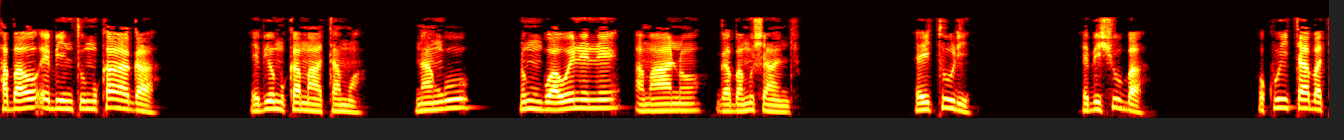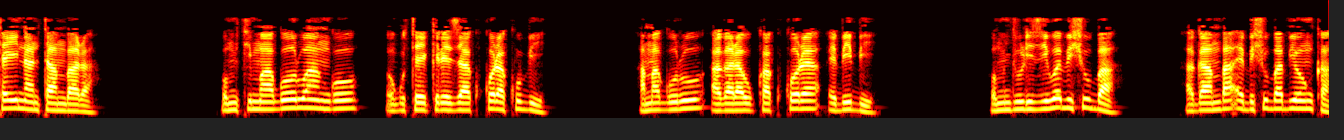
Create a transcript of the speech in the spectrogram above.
Habao ebintu mukaga Ebyo mukama atamwa. Nangu nomumbwa wenene amahano gaba mushanju. Eituli Ebishuba. Okuita bataina ntambara. Omutima agorwango ogutekereza kukora kubi. Amaguru agarauka kukora ebibi. Omunjulizi webishuba agamba ebishuba byonka.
